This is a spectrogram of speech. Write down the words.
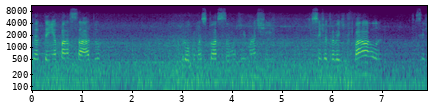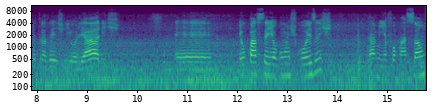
já tenha passado por alguma situação de machismo, que seja através de fala, que seja através de olhares. É, eu passei algumas coisas na minha formação,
